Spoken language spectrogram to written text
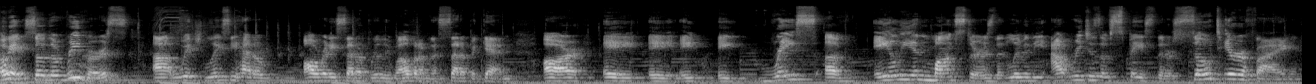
Okay, so the Reavers, uh, which Lacey had a, already set up really well, but I'm going to set up again, are a, a, a, a race of alien monsters that live in the outreaches of space that are so terrifying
